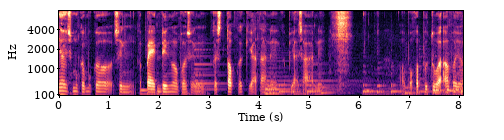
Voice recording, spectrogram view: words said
ya semoga-moga sing kepending apa sing ke stop kegiatane kebiasaane. Apa kebutuhan apa ya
